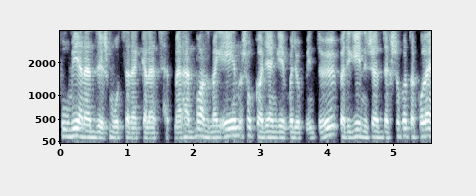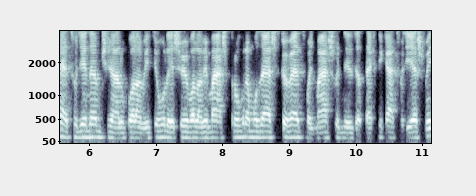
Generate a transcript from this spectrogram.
fú, milyen edzésmódszerekkel edzhet, mert hát bazd meg, én sokkal gyengébb vagyok, mint ő, pedig én is edzek sokat, akkor lehet, hogy én nem csinálok valamit jól, és ő valami más programozást követ, vagy máshogy nézi a technikát, vagy ilyesmi.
